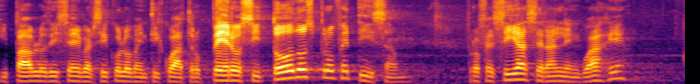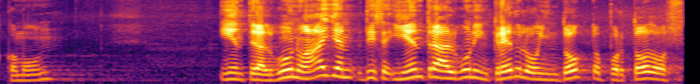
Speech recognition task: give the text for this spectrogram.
Y Pablo dice en el versículo 24, pero si todos profetizan, profecía será en lenguaje común. Y entre alguno hayan, dice, y entra algún incrédulo o indocto por todos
